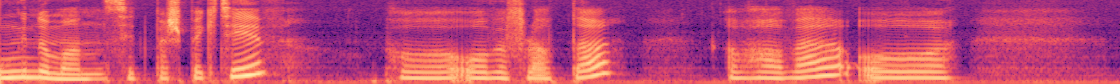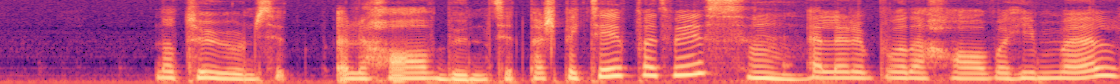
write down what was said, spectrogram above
ungdommene sitt perspektiv på overflata av havet, og naturen sitt, eller havbunnen sitt perspektiv, på et vis. Mm. Eller både hav og himmel.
